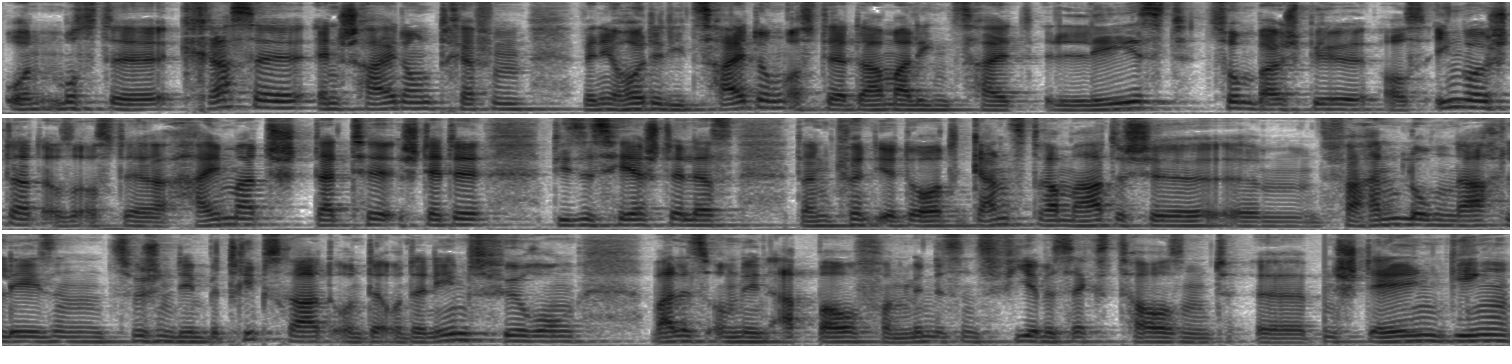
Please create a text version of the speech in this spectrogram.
und musste krasse Entscheidungen treffen. Wenn ihr heute die Zeitung aus der damaligen Zeit lest, zum Beispiel aus Ingolstadt, also aus der Heimatstätte dieses Herstellers, dann könnt ihr dort ganz dramatische ähm, Verhandlungen nachlesen zwischen dem Betriebsrat und der Unternehmensführung, weil es um den Abbau von mindestens 4.000 bis 6.000 äh, Stellen ging,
